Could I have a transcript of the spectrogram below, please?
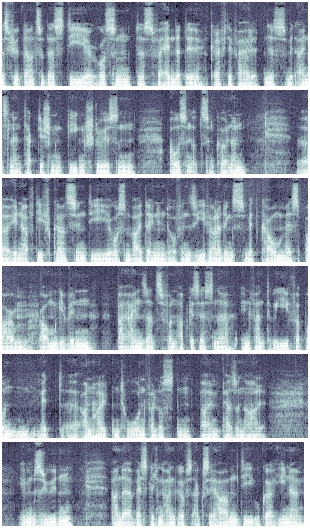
Das führt dazu, dass die Russen das veränderte Kräfteverhältnis mit einzelnen taktischen Gegenstößen ausnutzen können. Äh, in Avdivka sind die Russen weiterhin in der Offensive, allerdings mit kaum messbarem Raumgewinn bei Einsatz von abgesessener Infanterie verbunden mit äh, anhaltend hohen Verlusten beim Personal. Im Süden an der westlichen Angriffsachse haben die Ukrainer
